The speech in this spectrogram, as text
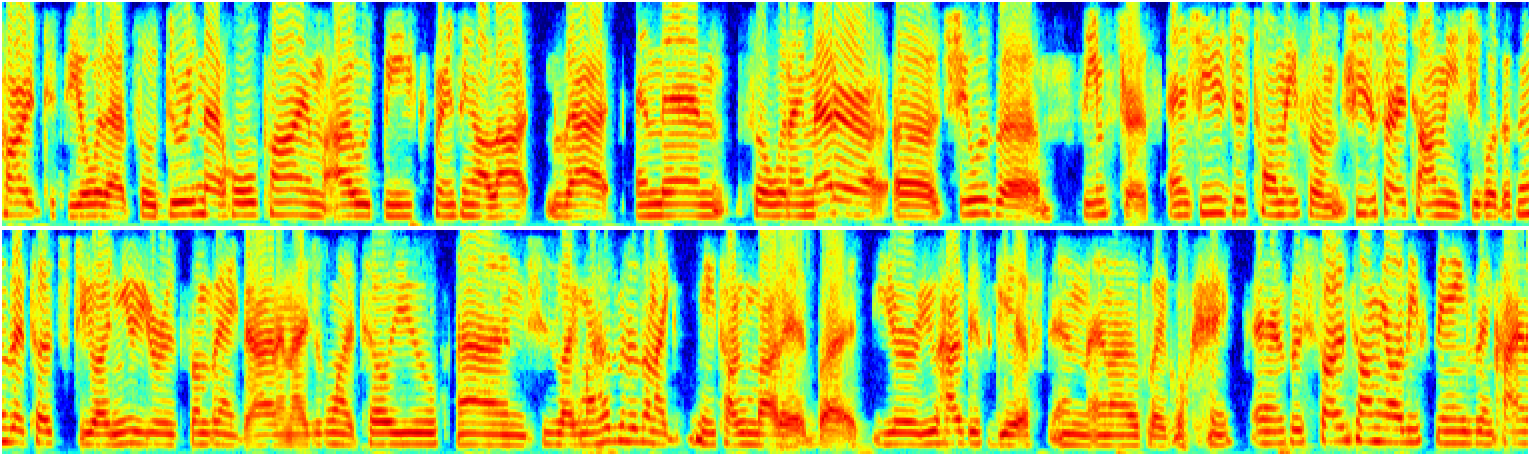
hard to deal with that. So during that whole time, I would be experiencing a lot that. And then, so when I met her, uh, she was a seamstress, and she just told me from she just started telling me she goes, as soon as I touched you, I knew you were something like that, and I just want to tell you. And she's like, my husband doesn't like me talking about it, but you're you have this gift, and and I was like, okay. And so she started telling me all these things, and kind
